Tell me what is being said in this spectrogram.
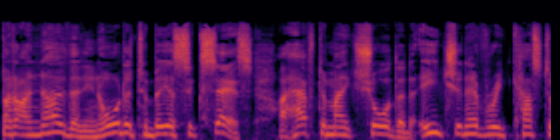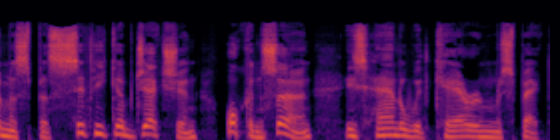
But I know that in order to be a success, I have to make sure that each and every customer's specific objection or concern is handled with care and respect.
